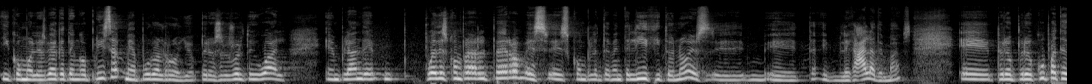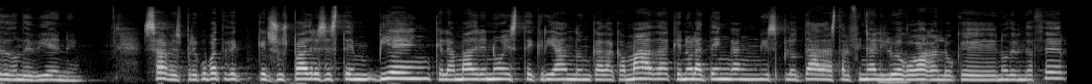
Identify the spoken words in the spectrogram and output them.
Y como les vea que tengo prisa, me apuro al rollo, pero se lo suelto igual. En plan de, puedes comprar el perro, es, es completamente lícito, ¿no? Es eh, eh, legal además, Eh, pero preocúpate de dónde viene. ¿Sabes? Preocúpate de que sus padres estén bien, que la madre no esté criando en cada camada, que no la tengan explotada hasta el final y luego hagan lo que no deben de hacer.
